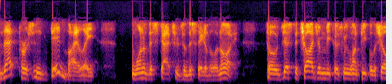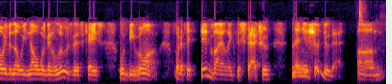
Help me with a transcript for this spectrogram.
that person did violate one of the statutes of the state of Illinois. So just to charge him because we want people to show, even though we know we're going to lose this case, would be wrong. But if it did violate the statute, then you should do that. Um,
